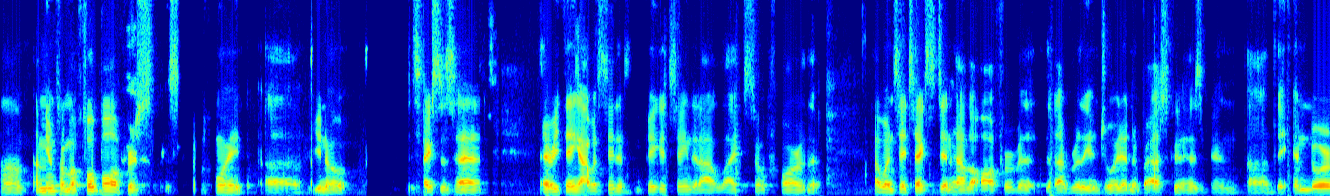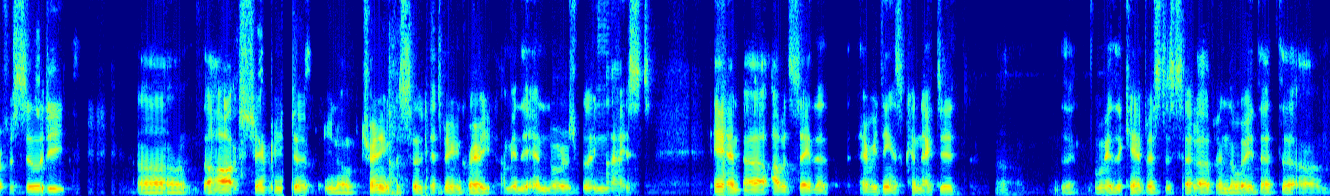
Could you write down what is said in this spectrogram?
um, I mean, from a football standpoint, uh, you know, Texas had everything. I would say the biggest thing that I like so far that I wouldn't say Texas didn't have the offer, but that I've really enjoyed at Nebraska has been uh, the indoor facility. Uh, the Hawks championship, you know, training facility has been great. I mean, the indoor is really nice, and uh, I would say that everything is connected. Uh, the, the, way the campus is set up and the way that the um,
